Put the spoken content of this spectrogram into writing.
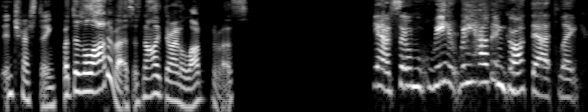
interesting. But there's a lot of us. It's not like there aren't a lot of us. Yeah. So we we haven't got that like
